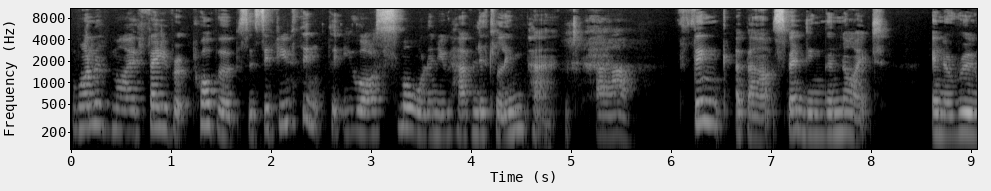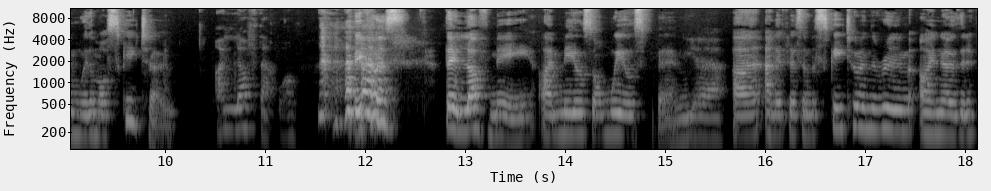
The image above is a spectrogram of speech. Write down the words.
one of my favourite proverbs is if you think that you are small and you have little impact, Ah, think about spending the night in a room with a mosquito I love that one. because they love me. I'm meals on wheels for them. yeah, Uh, and if there's a mosquito in the room, I know that if,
